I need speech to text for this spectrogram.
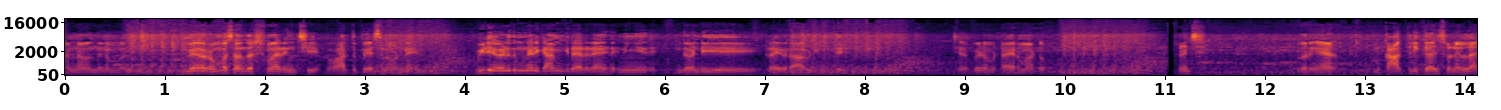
அண்ணன் வந்து நம்ம உண்மையாக ரொம்ப சந்தோஷமாக இருந்துச்சு. பார்த்து பேசின உடனே. வீடியோ எடுத்து முன்னாடி காமிக்கிறாரு. நீங்கள் இந்த வண்டி டிரைவரா அப்படின்ட்டு. சரி போய் நம்ம டயர் மாட்டோம் ஃப்ரெண்ட்ஸ் பாருங்க. நம்ம காற்று லீக் ஆகுதுன்னு சொன்னேன்ல.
